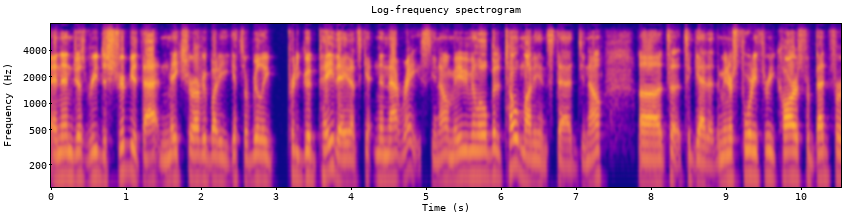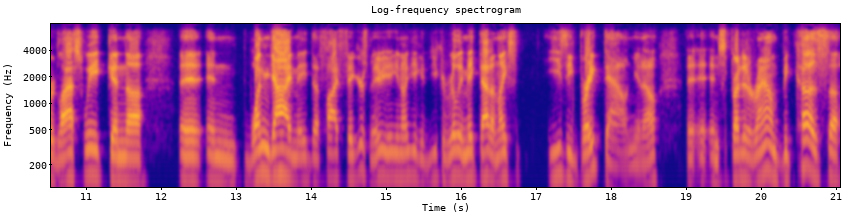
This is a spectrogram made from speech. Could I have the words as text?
and then just redistribute that and make sure everybody gets a really pretty good payday that's getting in that race, you know, maybe even a little bit of tow money instead, you know, uh, to, to get it. I mean, there's 43 cars for Bedford last week and, uh, and, and one guy made the five figures. Maybe, you know, you could, you could really make that a nice easy breakdown, you know, and, and spread it around because uh,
